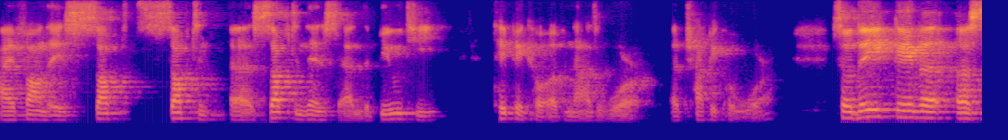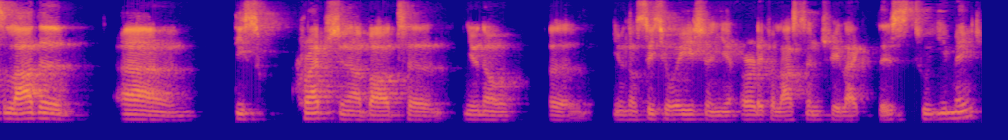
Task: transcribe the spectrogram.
I found a soft, soft, uh, softness and beauty typical of another world, a tropical world. So they gave uh, us a lot of um, description about, uh, you know, uh, you know, situation in early last century like this two image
